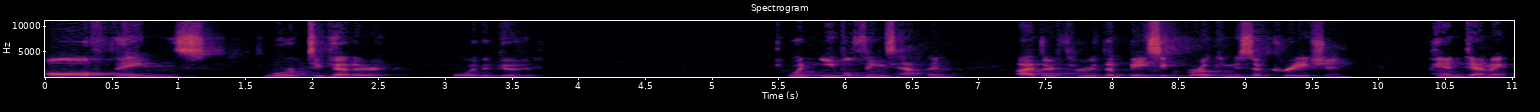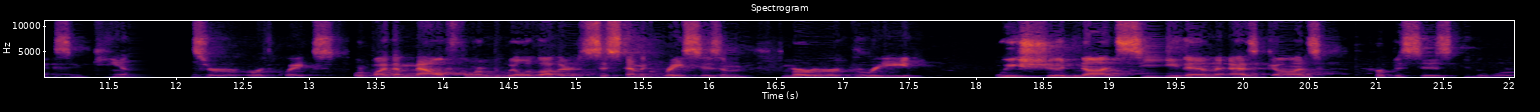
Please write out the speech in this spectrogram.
all things work together for the good. When evil things happen, either through the basic brokenness of creation, pandemics and cancer or earthquakes, or by the malformed will of others, systemic racism, murder, greed, we should not see them as God's purposes in the world.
